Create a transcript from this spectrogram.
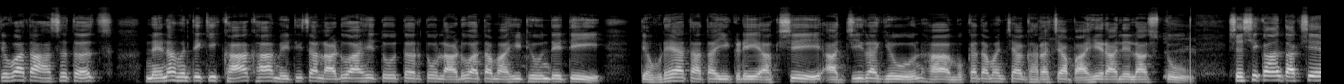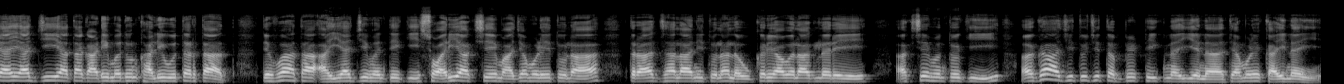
तेव्हा आता हसतच नैना म्हणते की खा खा मेथीचा लाडू आहे तो तर तो लाडू आता माही ठेवून देते. तेवढ्यात आता इकडे अक्षय आजीला घेऊन हा मुकदामांच्या घराच्या बाहेर आलेला असतो. शशिकांत अक्षय आई आजी आता गाडीमधून खाली उतरतात. तेव्हा आता आई म्हणते की सॉरी अक्षय माझ्यामुळे तुला त्रास झाला आणि तुला लवकर यावं लागलं रे. अक्षय म्हणतो की अगं आजी तुझी तब्येत ठीक नाही आहे ना त्यामुळे काही नाही.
